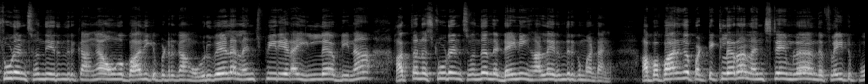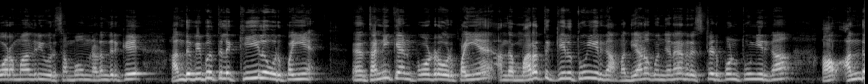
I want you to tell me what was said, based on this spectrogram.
ஸ்டூடெண்ட்ஸ் வந்து இருந்திருக்காங்க. அவங்க பாதிக்கப்பட்டிருக்காங்க. ஒருவேளை லஞ்ச் பீரியடாக இல்லை அப்படின்னா அத்தனை ஸ்டூடெண்ட்ஸ் வந்து அந்த டைனிங் ஹாலில் இருந்திருக்க மாட்டாங்க. அப்போ பாருங்கள் பர்டிகுலராக லஞ்ச் டைமில் அந்த ஃப்ளைட் போகிற மாதிரி ஒரு சம்பவம் நடந்திருக்கு. அந்த விபத்தில் கீழே ஒரு பையன் தண்ணி கேன் போடுற ஒரு பையன் அந்த மரத்துக்கு கீழே தூங்கியிருக்கான். மத்தியானம் கொஞ்ச நேரம் ரெஸ்ட் எடுப்போன்னு தூங்கியிருக்கான். அந்த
